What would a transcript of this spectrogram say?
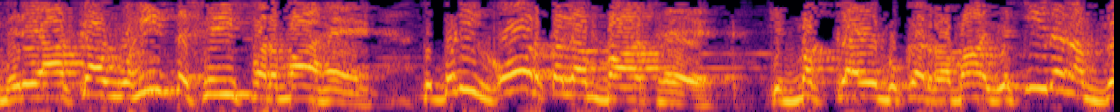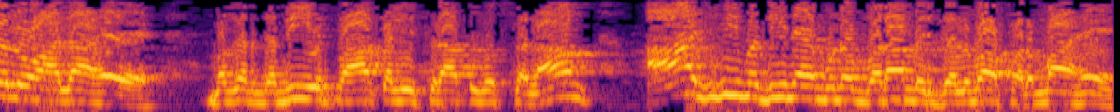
میرے آقا وہی تشریف فرما ہے۔ تو بڑی غور طلب بات ہے کہ مکہ مکرمہ یقیناً افضل و اعلیٰ ہے۔ مگر نبی پاک علیہ السلاط والسلام آج بھی مدینہ منورہ میں جلوہ فرما ہے۔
